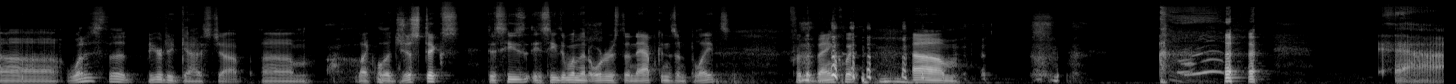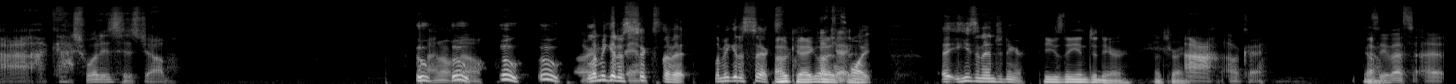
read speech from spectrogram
uh, what is the bearded guy's job? Um, like logistics. Does he is he the one that orders the napkins and plates for the banquet? um, ah, gosh, what is his job? Ooh, I don't ooh, know. ooh, ooh. All Let me get a right, sixth of it. Let me get a sixth. Okay, go ahead, That's Point. Uh, He's an engineer. He's the engineer. That's right. Ah, okay. Yeah. See, that's I,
